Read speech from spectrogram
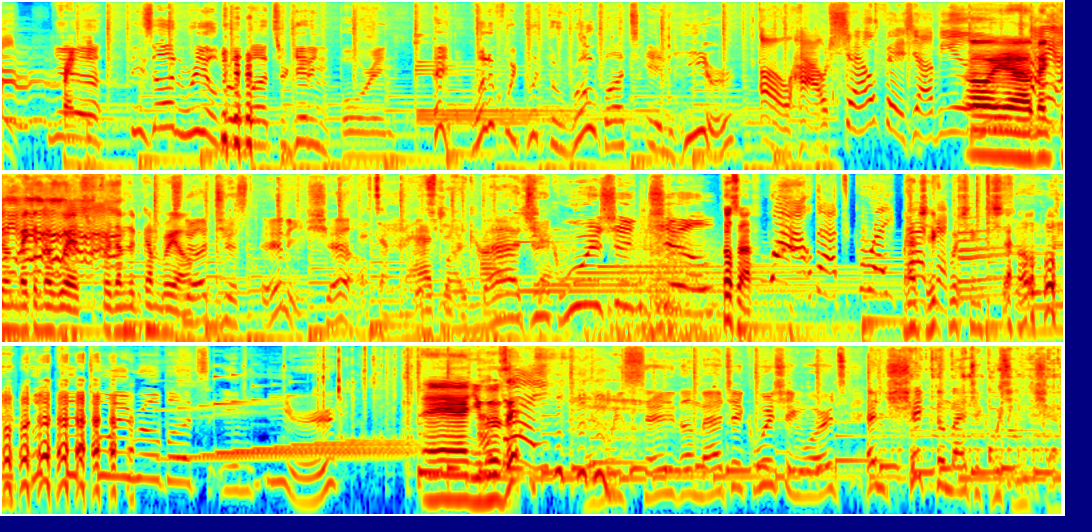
Frankie. Yeah, these unreal robots are getting boring. Hey, what if we put the robots in here? Oh, how shellfish of you. Oh yeah, make them making the wish for them to become real. It's real. not just any shell. It's a It's magic my magic shell. wishing shell. Close enough. Wow, that's great, Magic Patrick. wishing So shell. we put the toy robots in here, and you lose it. Okay. we say the magic wishing words and shake the magic wishing shell.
